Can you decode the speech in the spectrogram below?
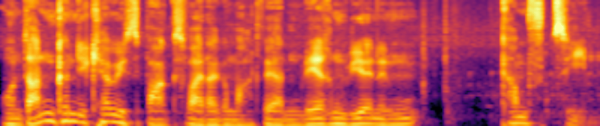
Und dann können die Carry Sparks weitergemacht werden, während wir in den Kampf ziehen.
